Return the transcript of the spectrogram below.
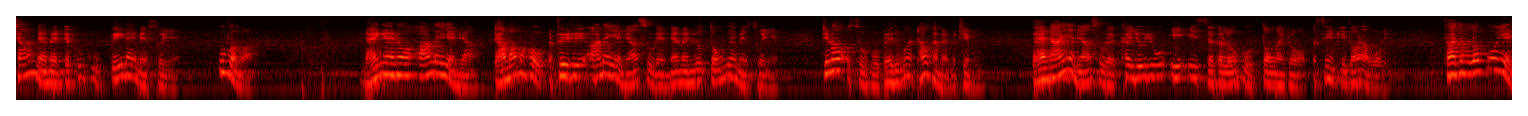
ခြားနာမည်တစ်ခုခုပေးနိုင်မယ်ဆိုရင်ဥပမာနိုင်ငံတော်အားလည်းရများဒါမှမဟုတ်အထွေထွေအားလည်းရများဆိုတဲ့နာမည်မျိုးသုံးခဲ့မယ်ဆိုရင်ကျွန်တော်အဆိုကိုဘယ်သူမှထောက်ခံမယ်မထင်ဘူးဘန်နာရဲ့များဆိုတဲ့ခက်ရိုးရိုးအေးအေးစကလုံးကိုတုံးလိုက်တော့အဆင်ပြေသွားတာပေါ့လေစာဂျန်လော့ကော့ရဲ့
